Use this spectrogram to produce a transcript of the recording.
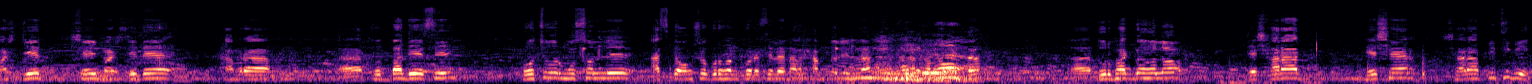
মসজিদ, সেই মসজিদে আমরা খুদ্া দিয়েছি। প্রচুর মুসল্লি আজকে অংশগ্রহণ করেছিলেন, আলহামদুলিল্লাহ। দুর্ভাগ্য হলো যে সারা দেশের সারা পৃথিবীর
